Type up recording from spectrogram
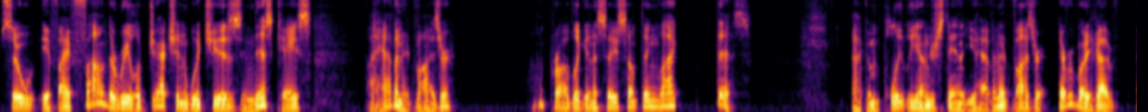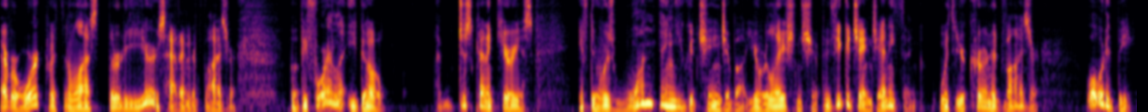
So if I found the real objection, which is in this case, I have an advisor, I'm probably going to say something like this. I completely understand that you have an advisor. Everybody that I've ever worked with in the last 30 years had an advisor. But before I let you go, I'm just kind of curious if there was one thing you could change about your relationship, if you could change anything with your current advisor, what would it be?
